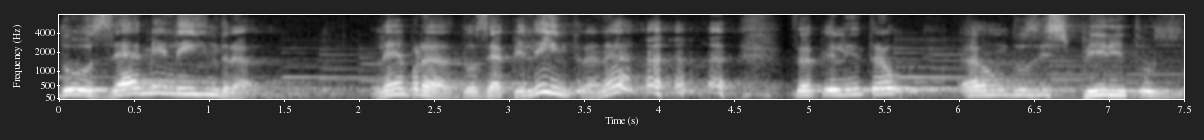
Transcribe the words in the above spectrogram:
do Zé Milindra. Lembra do Zé Pilintra, né? Zé Pilintra é um, é um dos espíritos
